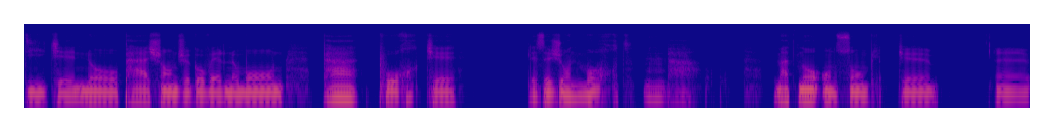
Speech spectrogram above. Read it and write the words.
dit que non, pas changer gouvernement, pas pour que les gens meurent, Mhm. pas. Maintenant, ensemble, que euh,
